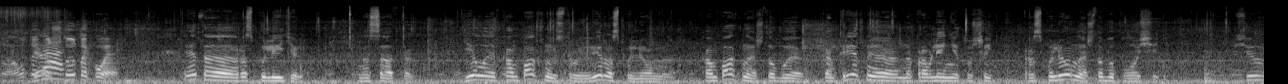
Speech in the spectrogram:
А вот Да. это что такое? Это распылитель насадка. Делает компактную струю и распыленную. Компактная, чтобы конкретное направление тушить. Распыленная, чтобы площадь. Все.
